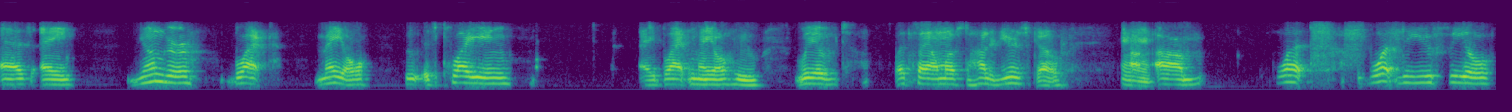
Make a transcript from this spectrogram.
as a younger black male who is playing a black male who lived, let's say, almost a hundred years ago. Mm. Um, what what do you feel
